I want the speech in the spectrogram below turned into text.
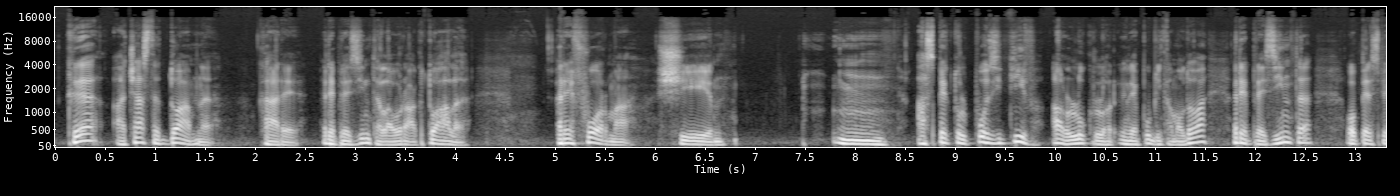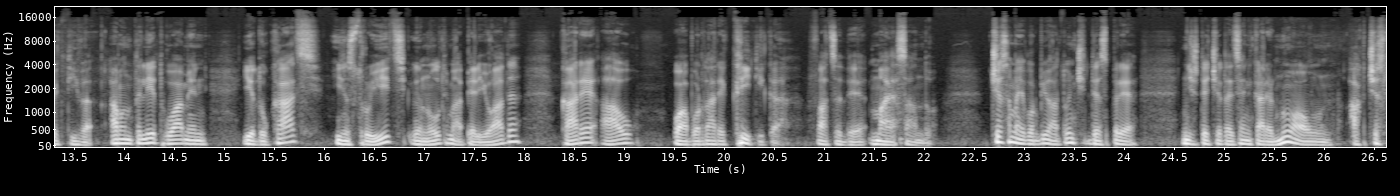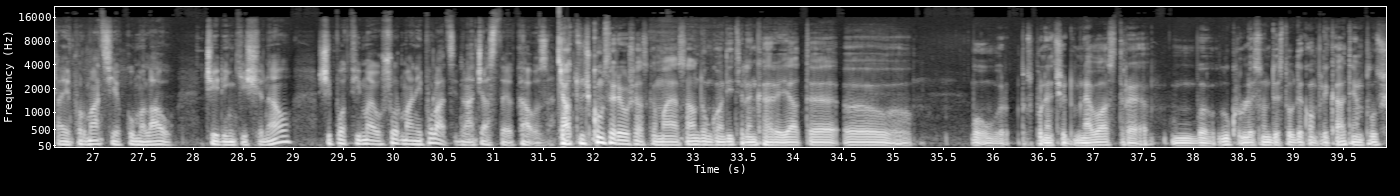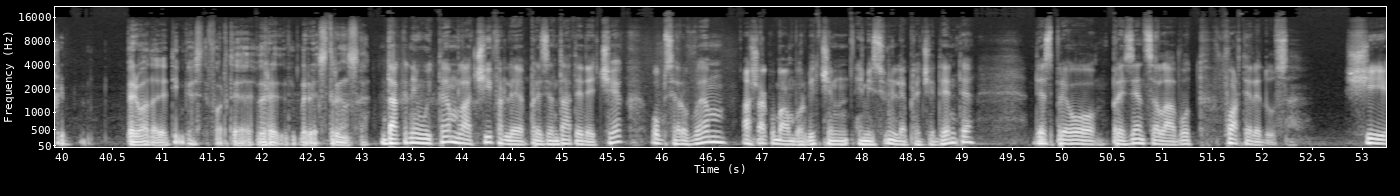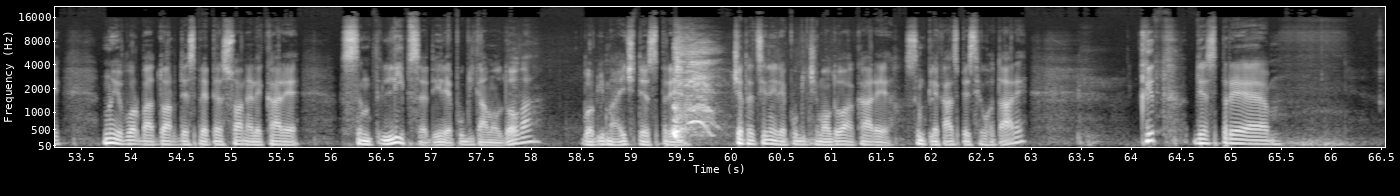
că această doamnă care reprezintă la ora actuală reforma și mm, aspectul pozitiv al lucrurilor în Republica Moldova reprezintă o perspectivă. Am întâlnit oameni educați, instruiți în ultima perioadă, care au o abordare critică față de Maia Sandu. Ce să mai vorbim atunci despre niște cetățeni care nu au un acces la informație cum îl au cei din Chișinău și pot fi mai ușor manipulați din această cauză. Atunci cum să reușească Maia Sandu în condițiile în care, iată, uh, spuneți și dumneavoastră, lucrurile sunt destul de complicate, în plus și perioada de timp este foarte restrânsă. Dacă ne uităm la cifrele prezentate de CEC, observăm, așa cum am vorbit și în emisiunile precedente, despre o prezență la vot foarte redusă. Și nu e vorba doar despre persoanele care sunt lipsă din Republica Moldova. Vorbim aici despre cetățenii Republicii Moldova care sunt plecați peste hotare, cât despre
